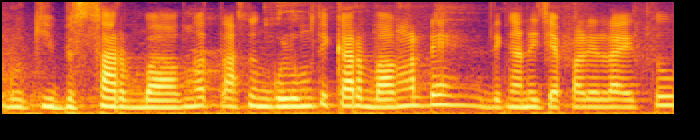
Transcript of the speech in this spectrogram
rugi besar banget langsung gulung tikar banget deh dengan hijab alila itu.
